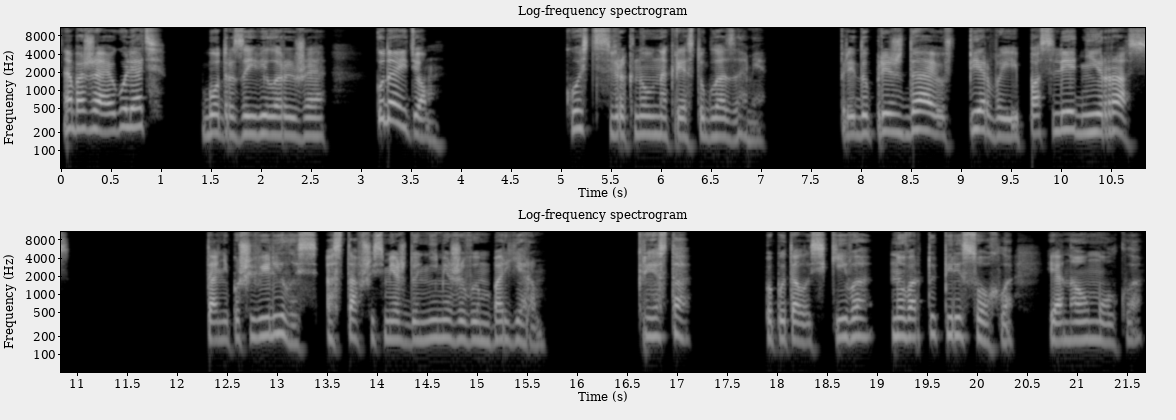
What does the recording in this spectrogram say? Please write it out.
«Обожаю гулять», — бодро заявила рыжая. «Куда идем?» Кость сверкнул на кресту глазами. «Предупреждаю в первый и последний раз!» Та не пошевелилась, оставшись между ними живым барьером. «Креста?» — попыталась Кива, но во рту пересохло, и она умолкла.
